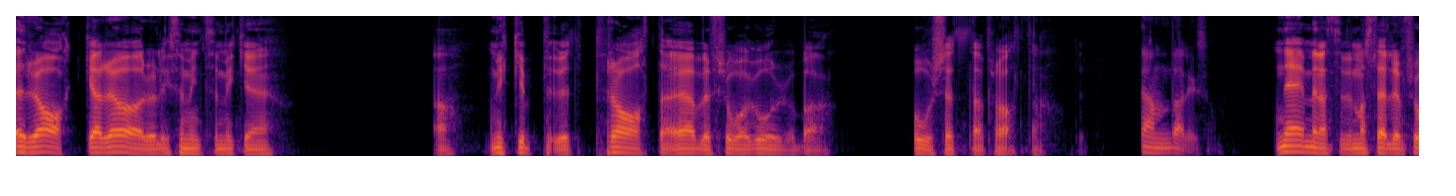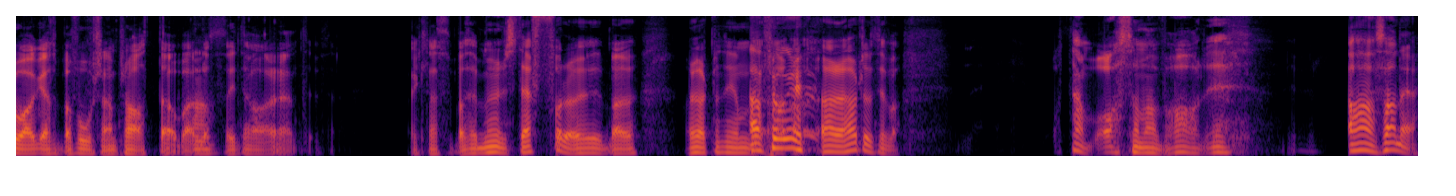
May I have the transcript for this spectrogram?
raka rör och liksom inte så mycket ja, mycket vet, prata över frågor och bara fortsätta prata. Typ. Sända liksom. Nej, men alltså, man ställer en fråga så bara fortsätter han prata och bara Ja. låtsas inte höra den. Typ. Jag klassar bara, men Steffo då? Hur- Bara, har du hört någonting om Ja, frågar har, har du hört någonting? Jag Bara, Låt han vara som han var. Det, Ja, sa han det?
